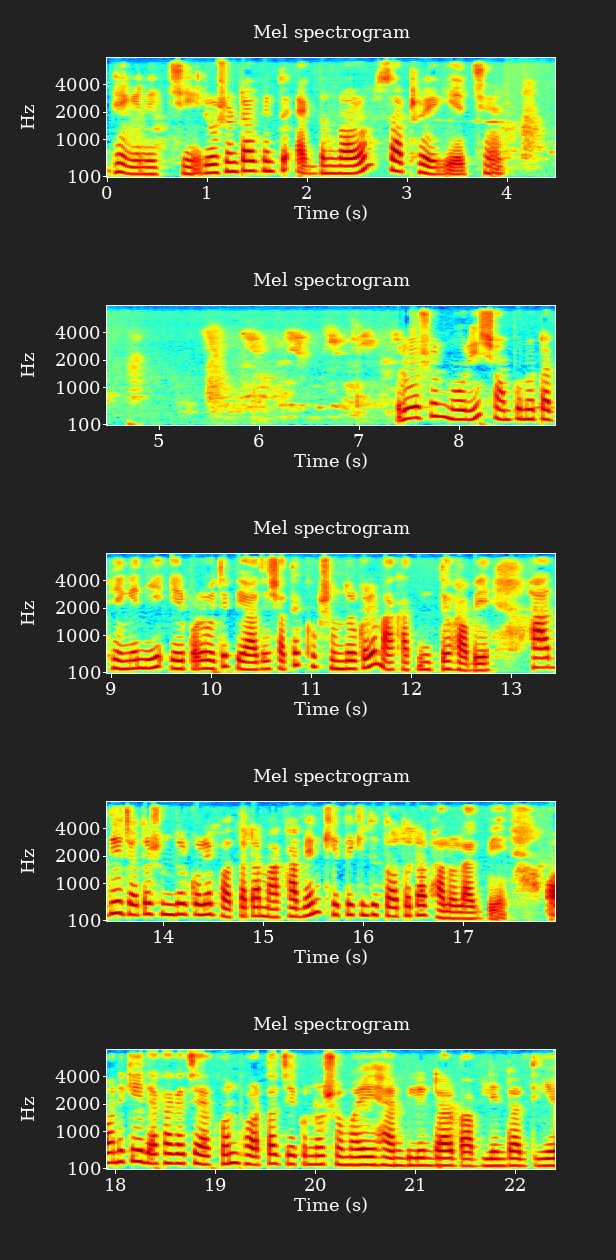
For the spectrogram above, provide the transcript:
ভেঙে নিচ্ছি। রসুনটাও কিন্তু একদম নরম সফট হয়ে গিয়েছে। রসুন, মরিচ সম্পূর্ণটা ভেঙে নিয়ে এরপরে হচ্ছে পেঁয়াজের সাথে খুব সুন্দর করে মাখা নিতে হবে। হাত দিয়ে যত সুন্দর করে ভর্তাটা মাখাবেন, খেতে কিন্তু ততটা ভালো লাগবে। অনেকেই দেখা গেছে এখন ভর্তা যে কোনো সময় হ্যান্ড ব্লেন্ডার বা ব্লেন্ডার দিয়ে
